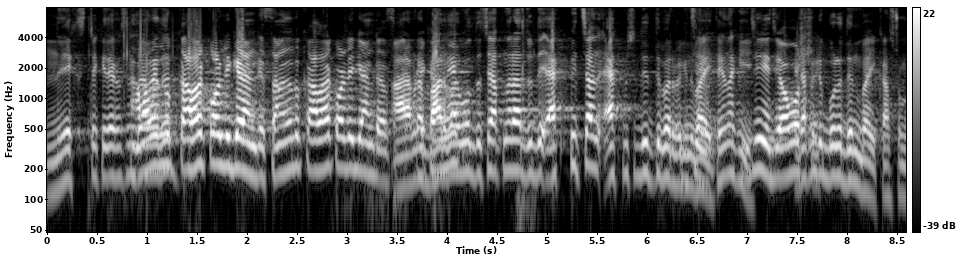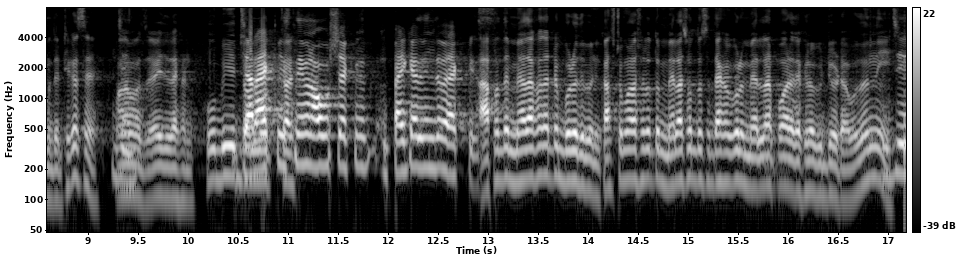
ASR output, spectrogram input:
নেক্সটে কি দেখাচ্ছেন আমাদের? কিন্তু কালার কোয়ালিটি গ্যারান্টি আছে আমাদের কিন্তু কালার কোয়ালিটি গ্যারান্টি আছে। আর আমরা বারবার বলতেছি আপনারা যদি এক পিস চান এক পিস দিতে পারবে কিন্তু ভাই তাই নাকি? জি, জি, অবশ্যই। এটা বলে দেন ভাই কাস্টমারদের ঠিক আছে? মাঝে এই যে দেখেন খুবই যারা এক পিস নেবেন অবশ্যই এক পিস পাইকারি দিন দেবে এক পিস আপনাদের মেলা কথাটা বলে দেবেন কাস্টমার আসলে তো মেলা চলতেছে দেখা করল মেলার পরে দেখল ভিডিওটা বুঝলেন নি? জি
